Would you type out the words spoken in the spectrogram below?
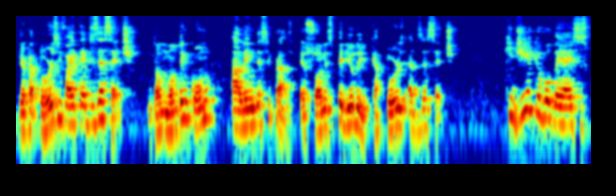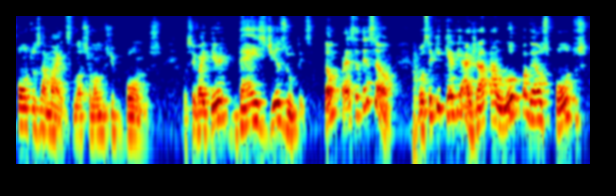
dia 14, e vai até 17. Então não tem como além desse prazo. É só nesse período aí, 14 a 17. Que dia que eu vou ganhar esses pontos a mais? Nós chamamos de bônus você vai ter 10 dias úteis. Então, preste atenção. Você que quer viajar, tá louco para ganhar os pontos,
